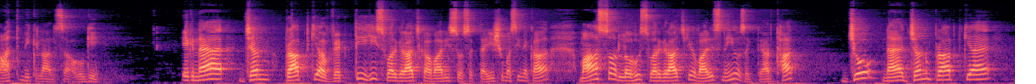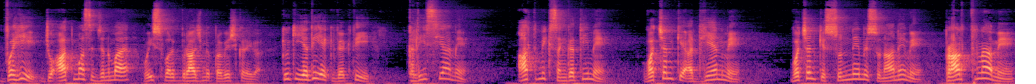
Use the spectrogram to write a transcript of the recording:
आत्मिक लालसा होगी। एक नया जन्म प्राप्त किया व्यक्ति ही स्वर्गराज का वारिस हो सकता है। यीशु मसीह ने कहा, मांस और लहू स्वर्गराज के वारिस नहीं हो सकते, अर्थात जो नया जन्म प्राप्त किया है, वही जो आत्मा से जन्मा है, वही स्वर्गराज में प्रवेश करेगा। क्योंकि यदि एक व्यक्ति कलीसिया में, आत्मिक संगति में, वचन के अध्ययन में, वचन के सुनने में, सुनाने में, प्रार्थना में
